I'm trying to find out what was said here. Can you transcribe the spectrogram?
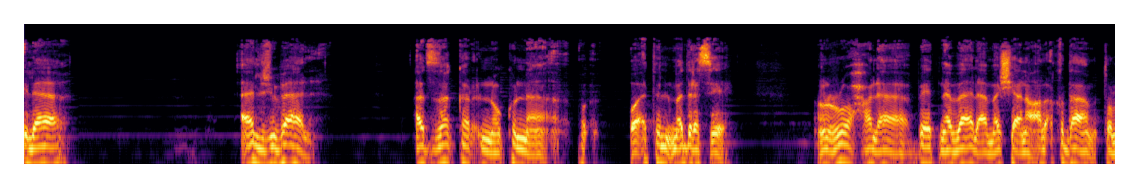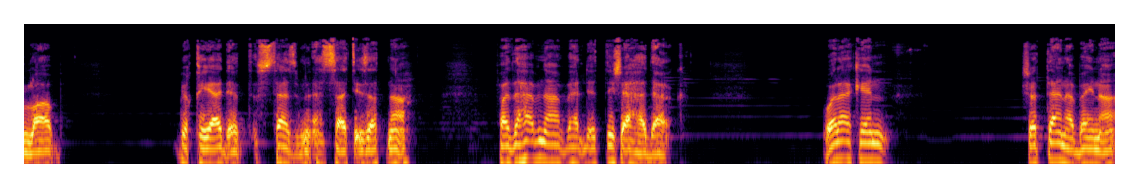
إلى الجبال. أتذكر أنه كنا وقت المدرسة نروح على بيت نبالة مشينا على أقدام الطلاب بقيادة أستاذ من أساتذتنا فذهبنا بهالاتجاه هذاك ولكن شتانا بين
